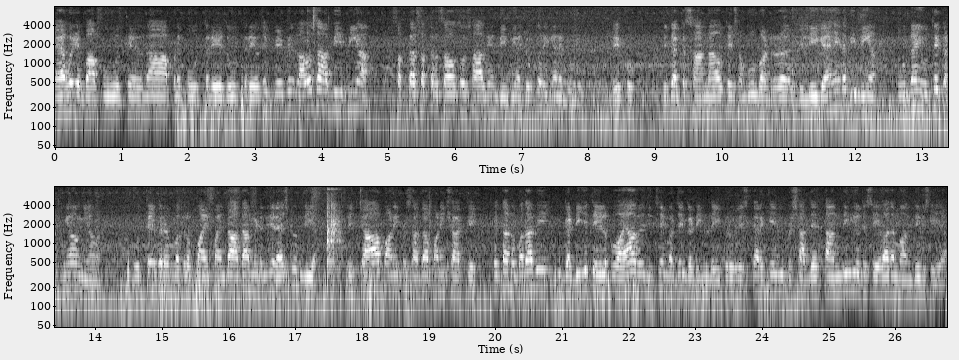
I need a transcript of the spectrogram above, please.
ਇਹੋ ਜਿਹੇ ਬਾਪੂ ਉੱਥੇ ਨਾ ਆਪਣੇ ਪੋਤਰੇ ਦੋਤਰੇ ਉੱਥੇ ਬੇਬੇ ਲਾ ਲਓ ਸਾਹਿਬ ਬੀਬੀਆਂ 70 70 100 100 ਸਾਲ ਦੀਆਂ ਬੀਬੀਆਂ ਚੁੱਕ ਰਹੀਆਂ ਨੇ ਬੋਰੇ ਦੇਖੋ ਜਿੱਦਾਂ ਕਿਸਾਨਾਂ ਉੱਥੇ ਸ਼ੰਭੂ ਬਾਰਡਰ ਦਿੱਲੀ ਗਏ ਸੀ ਨਾ ਬੀਬੀਆਂ ਉਦਾਂ ਹੀ ਉੱਥੇ ਇਕੱਠੀਆਂ ਹੋਈਆਂ ਵਾ। ਉੱਥੇ ਫਿਰ ਮਤਲਬ 5 5 10 10 ਮਿੰਟ ਦੀ ਰੈਸਟ ਹੁੰਦੀ ਆ। ਤੇ ਚਾਹ ਪਾਣੀ ਪ੍ਰਸਾਦਾ ਪਾਣੀ ਛਕ ਕੇ ਫਿਰ ਤੁਹਾਨੂੰ ਪਤਾ ਵੀ ਗੱਡੀ 'ਚ ਤੇਲ ਪਵਾਇਆ ਹੋਵੇ ਜਿੱਥੇ ਮਰਜ਼ੀ ਗੱਡੀ ਨੂੰ ਲਈ ਫਿਰੋ। ਇਸ ਕਰਕੇ ਵੀ ਪ੍ਰਸ਼ਾਦੇ ਤਨ ਦੀ ਵੀ ਉੱਥੇ ਸੇਵਾ ਤੇ ਮਨ ਦੀ ਵੀ ਸੇਵਾ।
